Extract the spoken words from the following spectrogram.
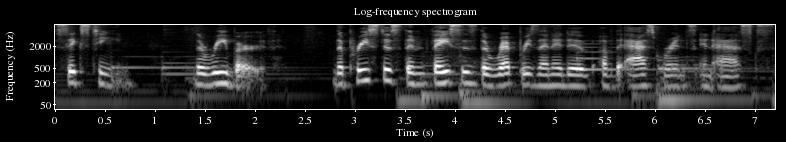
16. The rebirth. The priestess then faces the representative of the aspirants and asks,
